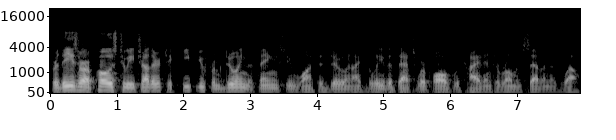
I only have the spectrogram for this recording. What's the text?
For these are opposed to each other to keep you from doing the things you want to do. And I believe that that's where Paul would tie it into Romans 7 as well.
